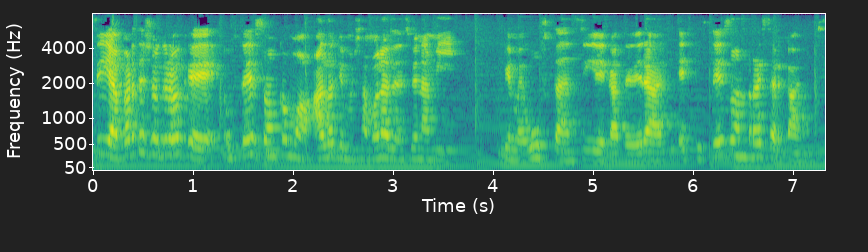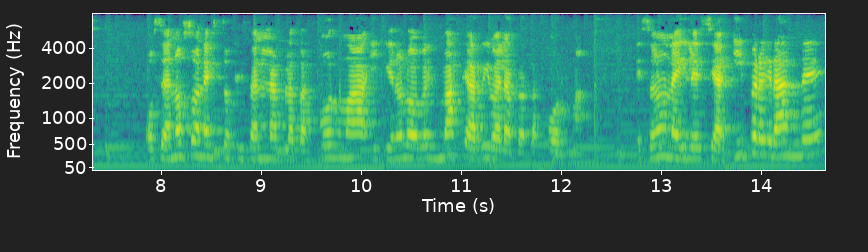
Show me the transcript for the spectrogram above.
Sí, aparte yo creo que ustedes son como algo que me llamó la atención a mí, que me gusta en sí de catedral, es que ustedes son re cercanos. O sea, no son estos que están en la plataforma y que no lo ves más que arriba de la plataforma. Son una iglesia hiper grande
